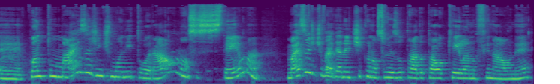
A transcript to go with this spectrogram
é, quanto mais a gente monitorar o nosso sistema, mais a gente vai garantir que o nosso resultado está ok lá no final, né?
